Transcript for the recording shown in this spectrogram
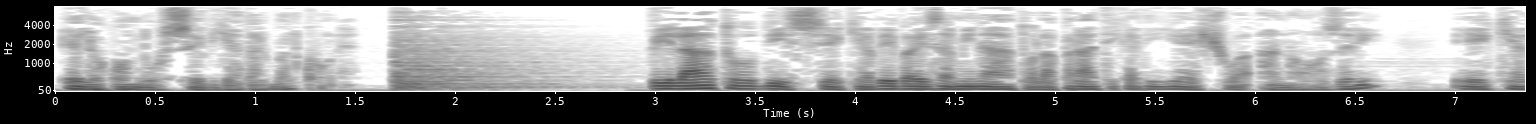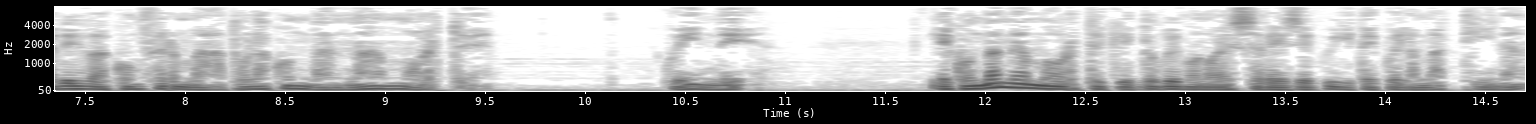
e lo condusse via dal balcone. Pilato disse che aveva esaminato la pratica di Yeshua a Noseri e che aveva confermato la condanna a morte. Quindi, le condanne a morte che dovevano essere eseguite quella mattina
